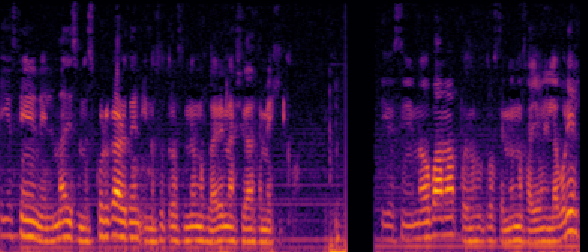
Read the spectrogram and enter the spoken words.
Ellos tienen el Madison Square Garden y nosotros tenemos la Arena Ciudad de México. Ellos tienen a Obama, pues nosotros tenemos a Johnny Laboriel.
